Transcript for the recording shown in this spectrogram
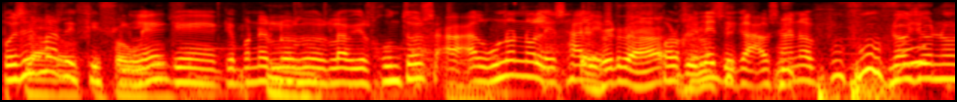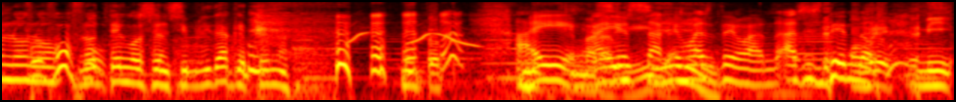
Pues es Claro, más qué difícil ¿eh? que, que poner los dos labios juntos. A algunos no les sale Es verdad, por yo no sé. genética. O sea, no. fu, fu, No, yo no, no, fu, no, fu, fu. no tengo sensibilidad, qué pena. Ahí, Qué ahí está, Gemma Esteban, asistiendo. Hombre, mi,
